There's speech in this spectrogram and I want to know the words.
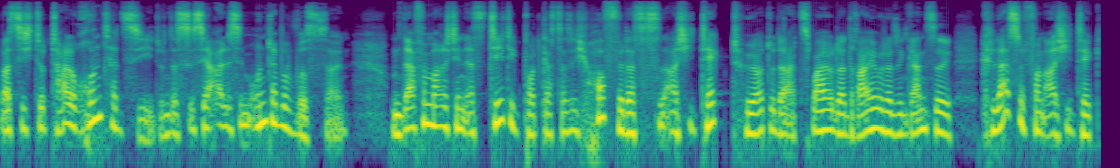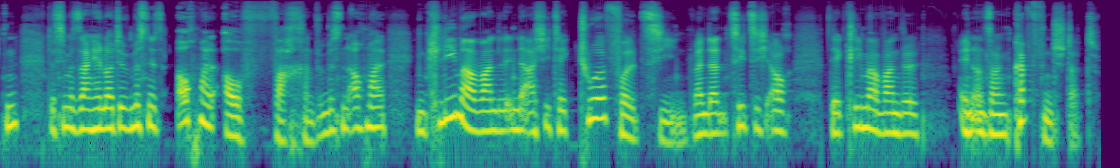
was sich total runterzieht. Und das ist ja alles im Unterbewusstsein. Und dafür mache ich den Ästhetik-Podcast, dass ich hoffe, dass es ein Architekt hört oder zwei oder drei oder eine ganze Klasse von Architekten, dass sie mal sagen, hey Leute, wir müssen jetzt auch mal aufwachen. Wir müssen auch mal einen Klimawandel in der Architektur vollziehen. Weil dann zieht sich auch der Klimawandel in unseren Köpfen statt.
